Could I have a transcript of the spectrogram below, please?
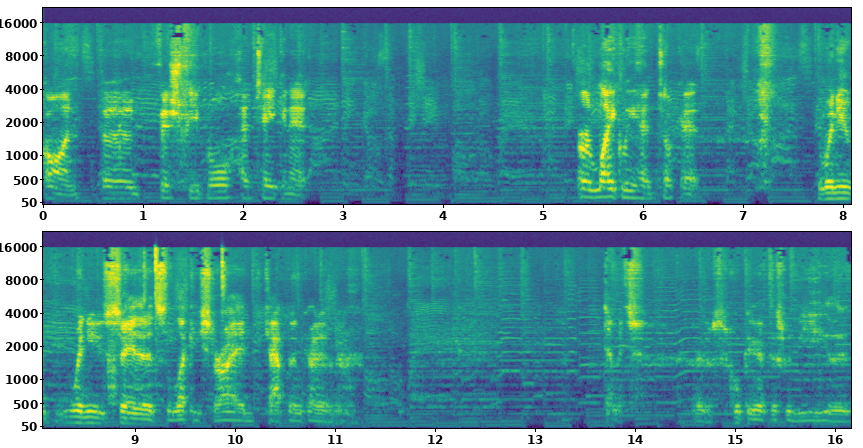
gone. The fish people had taken it, or likely had took it. When you when you say that it's the Lucky Stride, Captain kind of. Damn it! I was hoping that this would be the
